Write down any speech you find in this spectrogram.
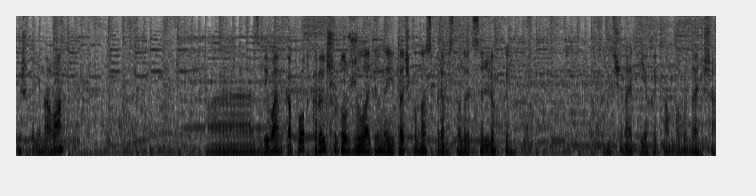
Фишка не нова. А, сбиваем капот, крышу тоже желательно, и тачка у нас прям становится легкой. Начинает ехать намного дальше.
